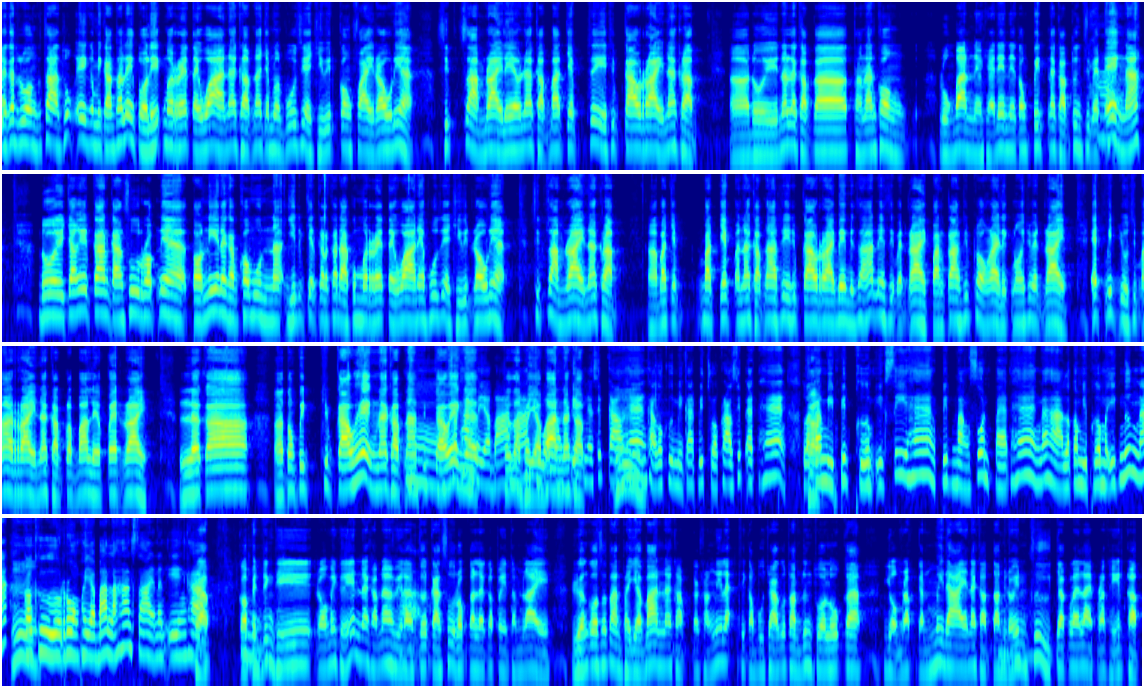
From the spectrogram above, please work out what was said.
ในกระทรวงสาธารณสุขเองก็มีการแถลงตัวเลขเมื่อไรแต่ว่านะครับในจำนวนผู้เสียชีวิตกองไฟเราเนี่ย 13 รายแล้วนะครับ บาดเจ็บ49รายนะครับอ่าโดยนั่นแหละครับก็ทางด้านของโรงพยาบาลแนวชายแดนเนี่ยต้องปิดนะครับถึง 11ค่ะเองนะ โดยจากเหตุการณ์การสู้รบเนี่ย ตอนนี้นะครับข้อมูลนะ27 กรกฎาคมเมื่อไรแต่ว่าเนี่ยผู้เสียชีวิตเราเนี่ย 13 รายนะครับอ่าบาดเจ็บ บาดเจ็บนะครับหน้าที่19รายเบ่งเป็นสาหัสเนี่ย11 รายปานกลาง12รายเล็กน้อย11รายเอ็ดมิดอยู่ 15 รายนะครับกลับบ้านแล้ว8รายแล้วก็อ่าต้องปิด 19 แห่งนะครับนะอืม19แห่งเนี่ยสถานพยาบาลสถานนะพยาบาลนะครับถือว่าต้องปิดเนี่ยอื19มแห้งค่ะ ก็คือมีการปิดชั่วคราว 11 แห้ง แล้วคก็รับมีปิดเพิ่มอีก 4 แห้ง ปิดบางส่วน 8 แห้งนะคะแล้วก็มีเพิ่มมาอีกนึงนะอืมก็คือโรงพยาบาลละห้านทรายนั่นเองค่ะครับ ก็เป็นสิ่งที่เราไม่เคยเห็นนะครับนะเวลาเกิดการสู้รบกันแล้วก็ไปทำลายเรื่องของสถานพยาบาลนะครับกับครั้งนี้แหละที่กัมพูชาก็ทำซึ่งทั่วโลกก็ยอมรับกันไม่ได้นะครับ ตามที่เราเห็นซื่อจากหลาย ๆ ประเทศครับ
